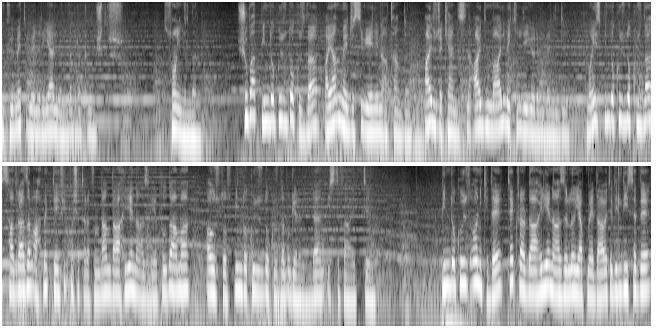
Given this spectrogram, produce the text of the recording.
hükümet üyeleri yerlerinde bırakılmıştır. Son yılları Şubat 1909'da Ayan Meclisi üyeliğine atandı. Ayrıca kendisine Aydın Vali Vekilliği görevi verildi. Mayıs 1909'da Sadrazam Ahmet Tevfik Paşa tarafından Dahiliye Nazırı yapıldı ama Ağustos 1909'da bu görevinden istifa etti. 1912'de tekrar Dahiliye Nazırlığı yapmaya davet edildiyse de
